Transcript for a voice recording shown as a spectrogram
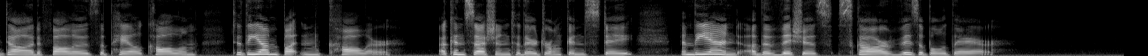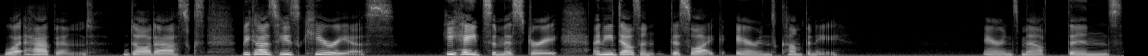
Daud follows the pale column to the unbuttoned collar, a concession to their drunken state, and the end of the vicious scar visible there. What happened? Daud asks, because he's curious. He hates a mystery, and he doesn't dislike Aaron's company. Aaron's mouth thins,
